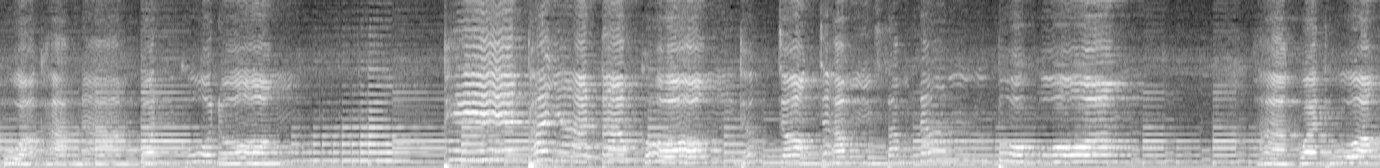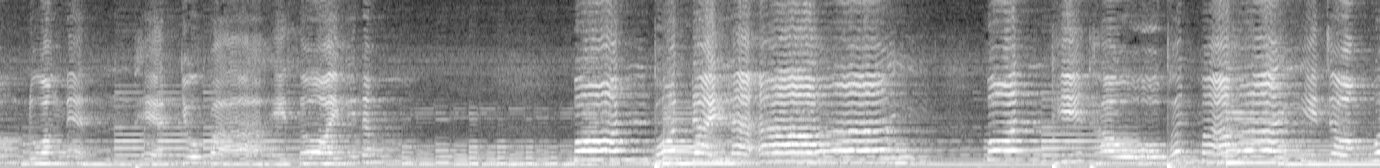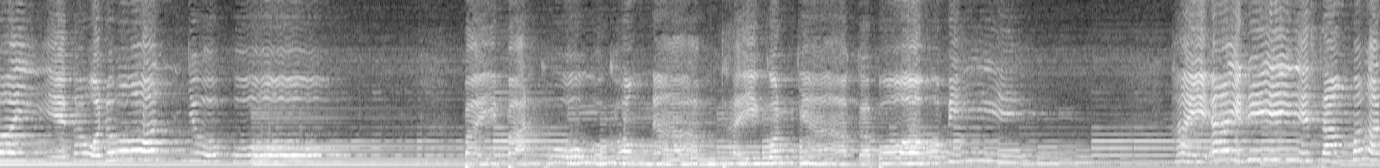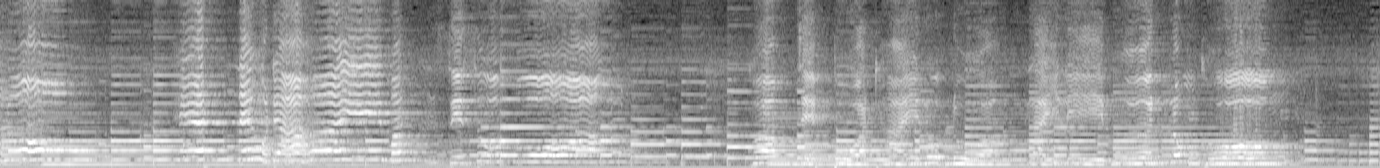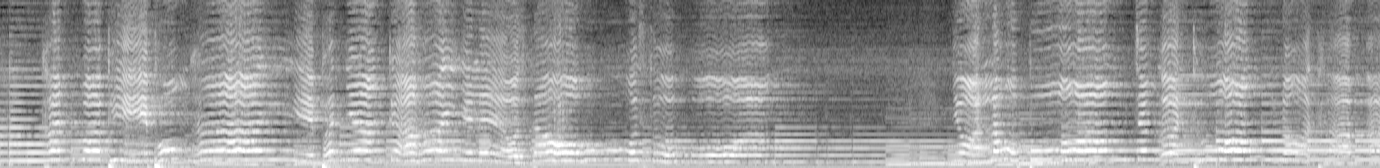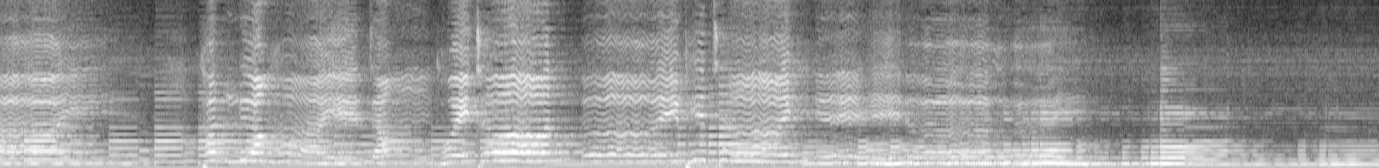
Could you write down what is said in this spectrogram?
ขัวขางนางบนคู่นองพิษพญาตามของถึงจองจำสำน้ำปูพวง หากว่าทวงนวงแน่นแทนอยู่ป่าให้ซอยน้ำบนพ้นใดละอา องน้ำไทยก้นยากะบอบีให้ไอ้ดีสั่งมาลงเห็นแนวใดมันสิสวงความเจ็บปวดหายลุลวงไหลดีเหมือนลงคงคันว่าพี่พงหายพันยังกายแล้วเศร้าสวง ย้อนเล่าปวงจังเอิญทวงนอถามอายคันเรื่องหายจังคอยเชิญเอ่ยพี่ชายเอ่ย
